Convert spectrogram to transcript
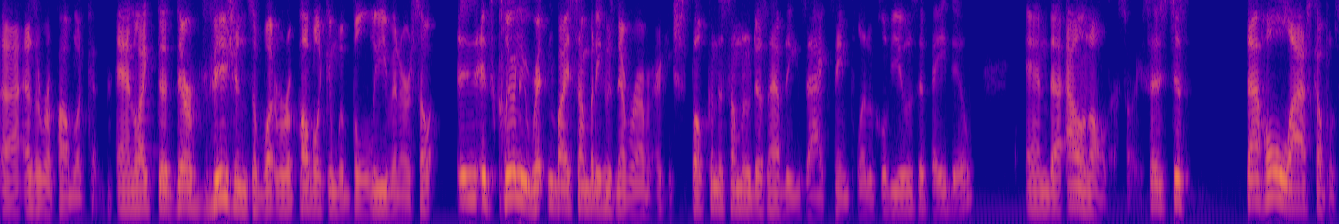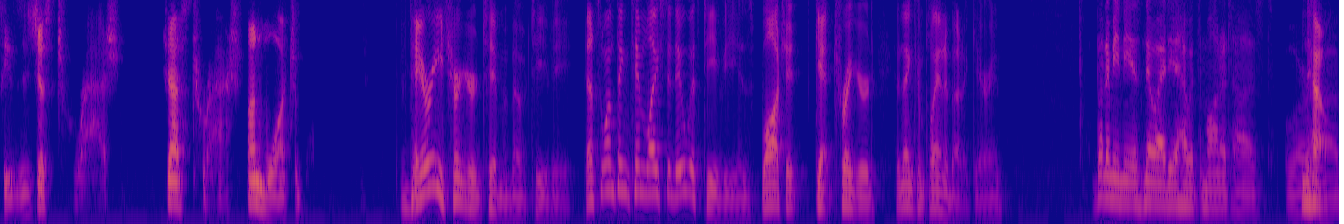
uh, as a Republican, and like the, their visions of what a Republican would believe in are so. It's clearly written by somebody who's never ever spoken to someone who doesn't have the exact same political views that they do, and uh, Alan Alda. Sorry, so it's just that whole last couple of seasons is just trash, just trash, unwatchable. Very triggered Tim about TV. That's one thing Tim likes to do with TV is watch it, get triggered, and then complain about it, Gary. But I mean, he has no idea how it's monetized. Or No. uh,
